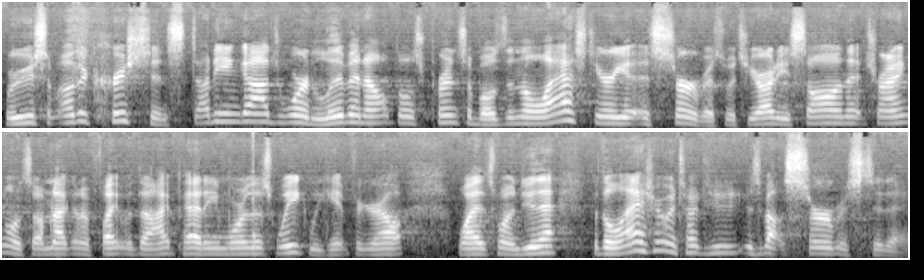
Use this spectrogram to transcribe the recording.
where you're some other Christians studying God's Word, living out those principles. And the last area is service, which you already saw in that triangle. And so I'm not going to fight with the iPad anymore this week. We can't figure out why I just want to do that. But the last area I want to talk to you is about service today.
